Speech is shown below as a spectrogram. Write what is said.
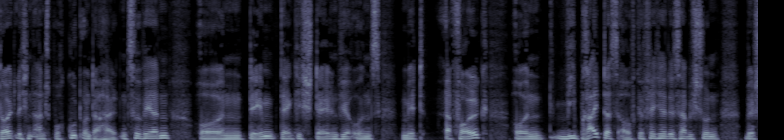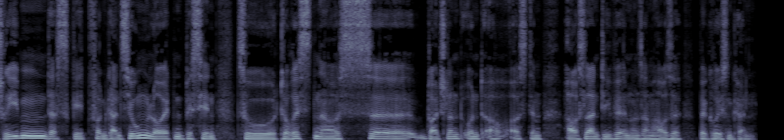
deutlichen Anspruch, gut unterhalten zu werden. Und dem, denke ich, stellen wir uns mit Erfolg. Und wie breit das aufgefächert ist, habe ich schon beschrieben. Das geht von ganz jungen Leuten bis hin zu Touristen aus äh, Deutschland und auch aus dem Ausland, die wir in unserem Hause begrüßen können.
